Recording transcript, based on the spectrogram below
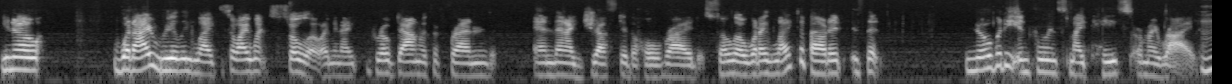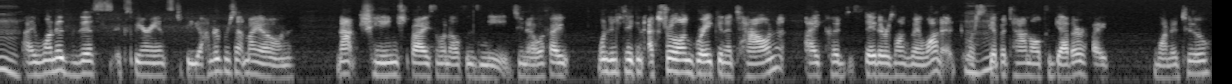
You know, what I really liked, so I went solo. I mean, I drove down with a friend and then I just did the whole ride solo. What I liked about it is that nobody influenced my pace or my ride. Mm. I wanted this experience to be 100% my own, not changed by someone else's needs. You know, if I wanted to take an extra long break in a town, I could stay there as long as I wanted, or mm-hmm. skip a town altogether if I wanted to.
